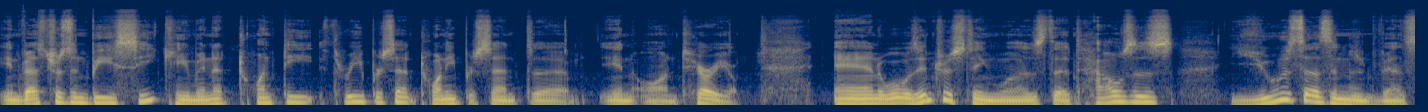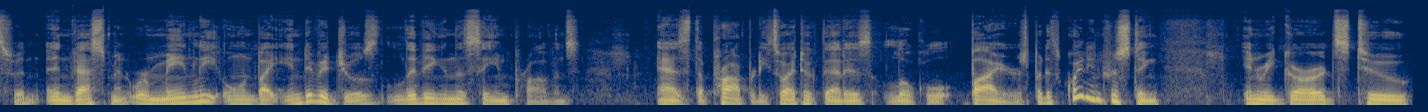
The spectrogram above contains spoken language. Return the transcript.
Investors in BC came in at 23%, 20% uh, in Ontario. And what was interesting was that houses used as an investment, investment were mainly owned by individuals living in the same province as the property. So I took that as local buyers. But it's quite interesting in regards to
